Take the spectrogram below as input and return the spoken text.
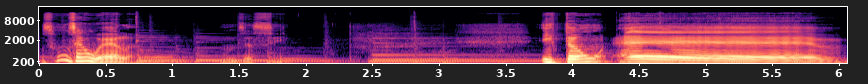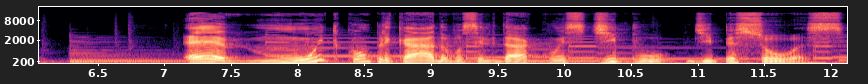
você é um Zé Ruela, vamos dizer assim. Então, é é muito complicado você lidar com esse tipo de pessoas.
